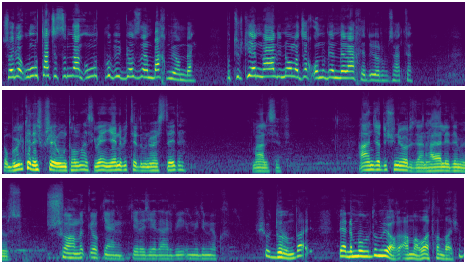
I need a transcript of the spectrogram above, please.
Şöyle umut açısından umutlu bir gözle bakmıyorum ben. Bu Türkiye'nin hali ne olacak onu ben merak ediyorum zaten. Ya Bu ülkede hiçbir şey umut olmaz ki. Ben yeni bitirdim üniversiteyi de. Maalesef. Anca düşünüyoruz yani hayal edemiyoruz. Şu anlık yok yani. Geleceğe dair bir ümidim yok. Şu durumda benim umudum yok ama vatandaşım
